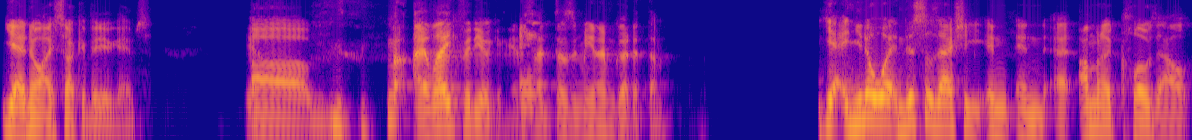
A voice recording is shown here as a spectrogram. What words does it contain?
yeah. No, I suck at video games. Yeah. Um, I like video games. And- that doesn't mean I'm good at them. Yeah, and you know what? And this is actually, and and uh, I'm going to close out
